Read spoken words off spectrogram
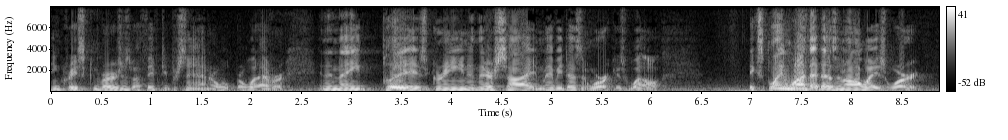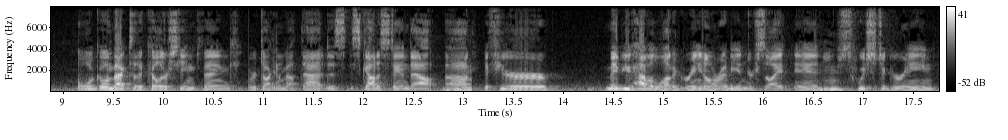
increased conversions by 50% or, or whatever. And then they put it as green in their site and maybe it doesn't work as well. Explain why that doesn't always work. Well, going back to the color scheme thing, we we're talking about that. It's, it's got to stand out. Uh, if you're maybe you have a lot of green already in your site and you switch to green,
